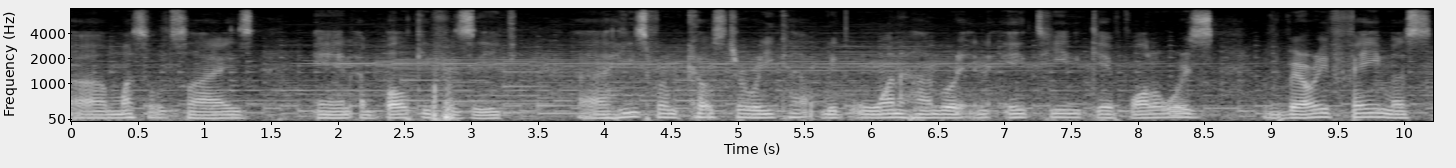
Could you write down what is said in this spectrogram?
uh, muscle size and a bulky physique. Uh, he's from Costa Rica with 118k followers, very famous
